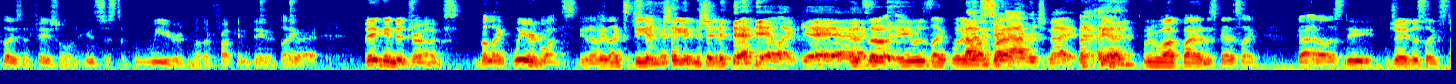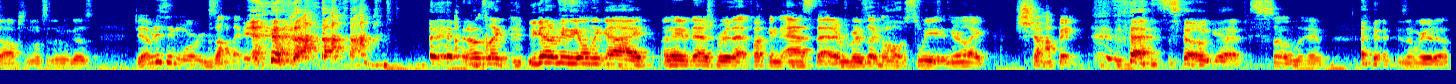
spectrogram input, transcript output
plays in facial, and he's just a weird motherfucking dude. Like, Right. Big into drugs, but like weird ones. You know, he likes DMT and shit. yeah, yeah, like yeah, yeah. And like, so he was like, when he not walked just your by, average night. yeah, when we walk by and this guy's like got LSD, Jay just like stops and looks at him and goes, "Do you have anything more exotic?" and I was like, "You got to be the only guy on Haight Ashbury that fucking asked that." Everybody's like, "Oh, sweet," and you're like, "Shopping." That's so good. So lame. He's a weirdo.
